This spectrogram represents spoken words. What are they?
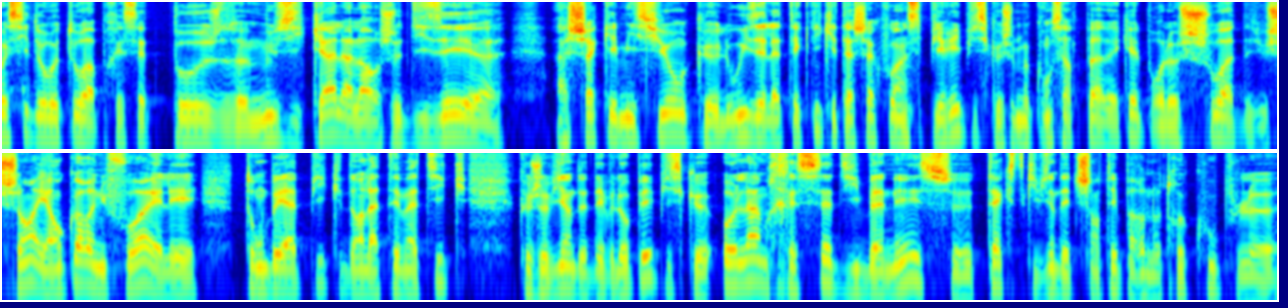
voici de retour après cette pause musicale. Alors, je disais euh, à chaque émission que Louise et la technique est à chaque fois inspirée, puisque je ne me concerte pas avec elle pour le choix du chant. Et encore une fois, elle est tombée à pic dans la thématique que je viens de développer, puisque Olam Chesed Ibané, ce texte qui vient d'être chanté par notre couple euh,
